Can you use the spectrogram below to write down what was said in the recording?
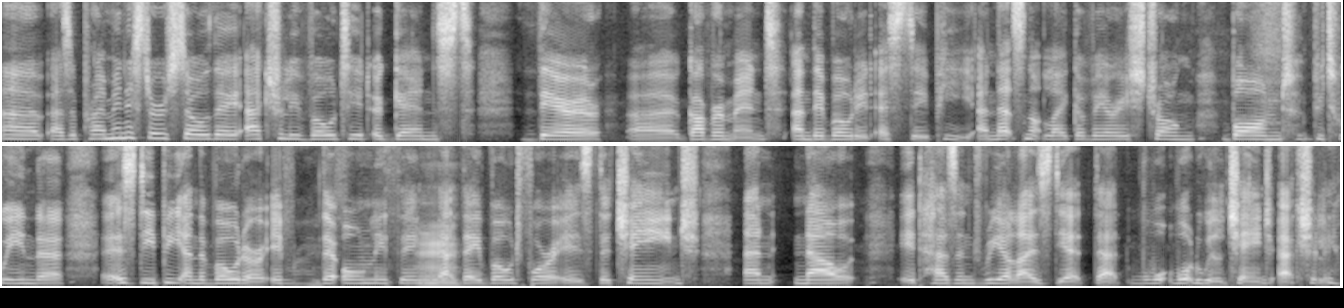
uh, as a prime minister, so they actually voted against their uh, government and they voted SDP. And that's not like a very strong bond between the SDP and the voter if right. the only thing mm. that they vote for is the change. And now it hasn't realized yet that what will change actually.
